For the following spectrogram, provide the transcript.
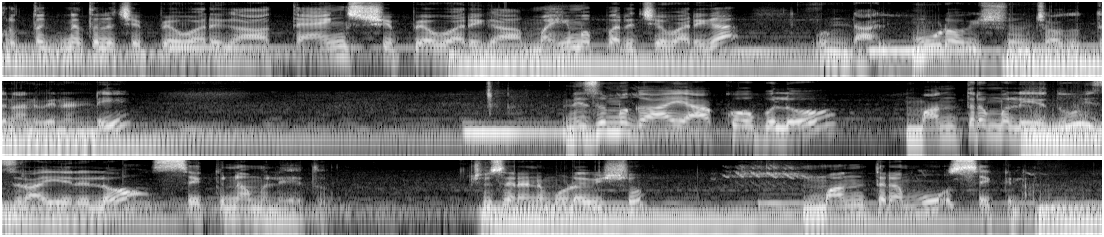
కృతజ్ఞతలు చెప్పేవారిగా థ్యాంక్స్ చెప్పేవారిగా మహిమపరిచేవారిగా ఉండాలి. మూడో విషయం చదువుతున్నాను వినండి. నిజముగా యాకోబులో మంత్రము లేదు ఇజ్రాయేలులో శకునము లేదు. చూసారండి మూడో విషయం? మంత్రము శకునం.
